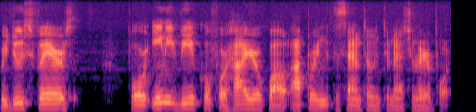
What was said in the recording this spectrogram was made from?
reduced fares for any vehicle for hire while operating at the San Antonio International Airport.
